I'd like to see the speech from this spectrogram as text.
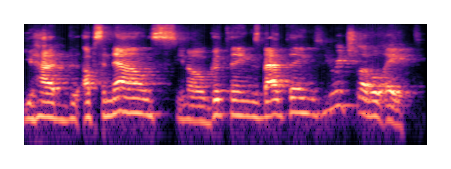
You had ups and downs, you know, good things, bad things. You reach level eight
